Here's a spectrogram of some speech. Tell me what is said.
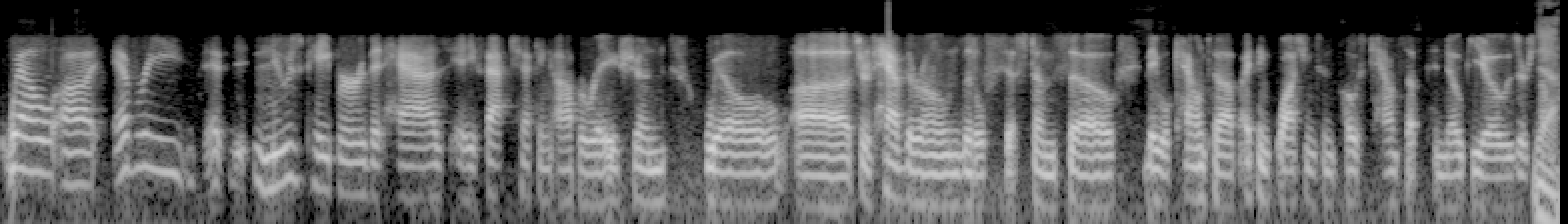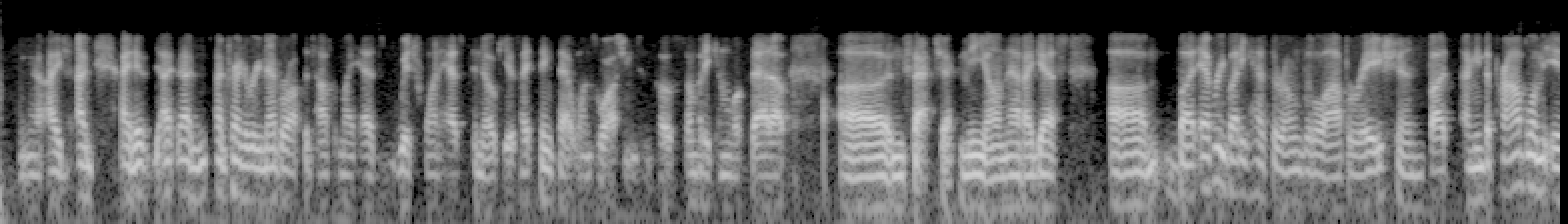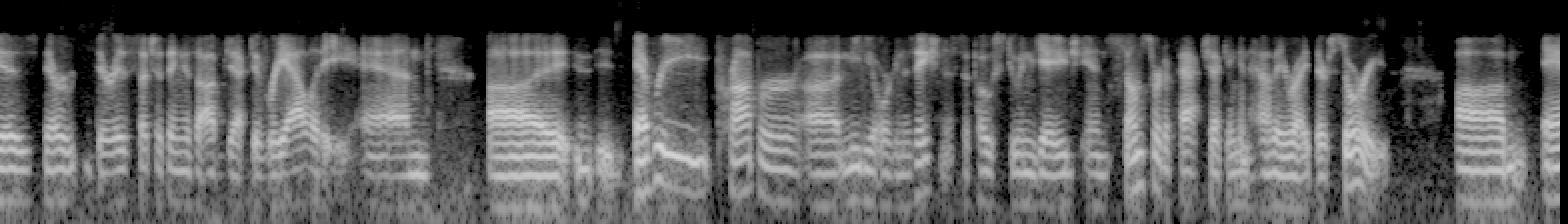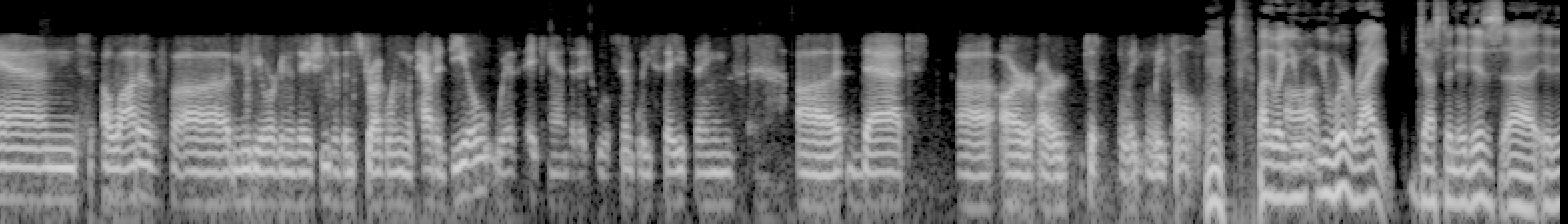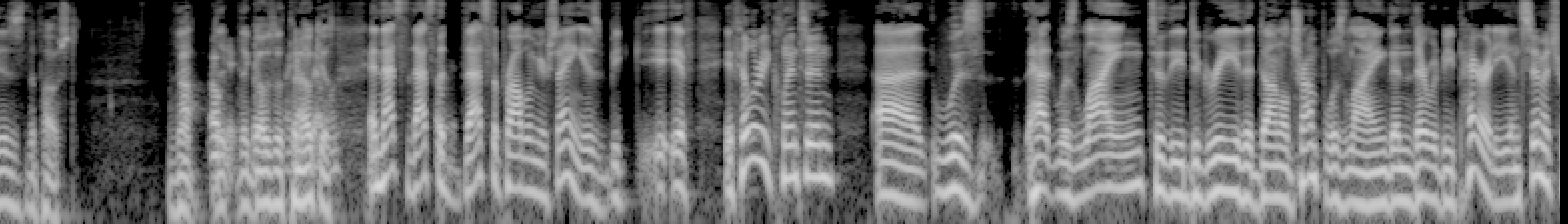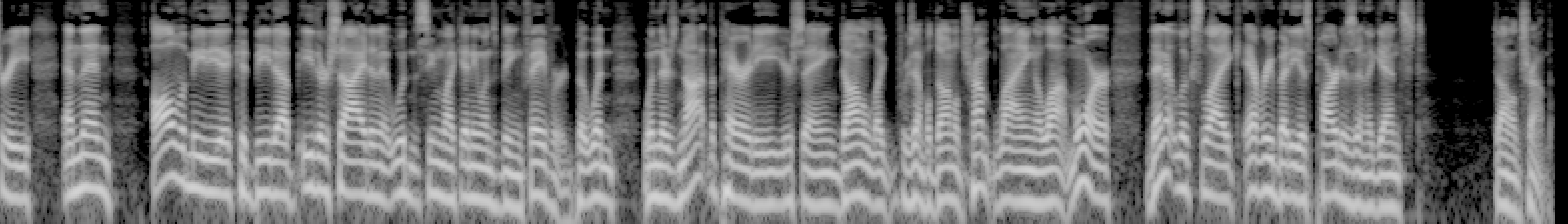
Well, uh, every uh, newspaper that has a fact checking operation will uh, sort of have their own little system. So they will count up. I think Washington Post counts up Pinocchios or something. Yeah. I, I'm, I, I, I'm, I'm trying to remember off the top of my head which one has Pinocchios. I think that one's Washington Post. Somebody can look that up uh, and fact check me on that, I guess. Um, but everybody has their own little operation. But I mean, the problem is there there is such a thing as objective reality, and uh, every proper uh, media organization is supposed to engage in some sort of fact checking in how they write their stories. Um, and a lot of uh, media organizations have been struggling with how to deal with a candidate who will simply say things uh, that uh, are are just blatantly false. Mm. By the way, you uh, you were right, Justin. It is uh, it is the post that ah, okay. that, that so goes with Pinocchio's, that and that's that's the okay. that's the problem you're saying is be, if if Hillary Clinton uh, was had was lying to the degree that Donald Trump was lying, then there would be parity and symmetry, and then all the media could beat up either side and it wouldn't seem like anyone's being favored. But when when there's not the parity, you're saying Donald like for example Donald Trump lying a lot more, then it looks like everybody is partisan against Donald Trump.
